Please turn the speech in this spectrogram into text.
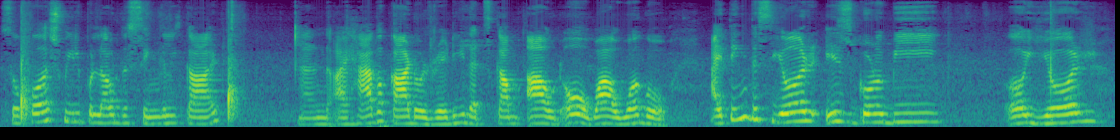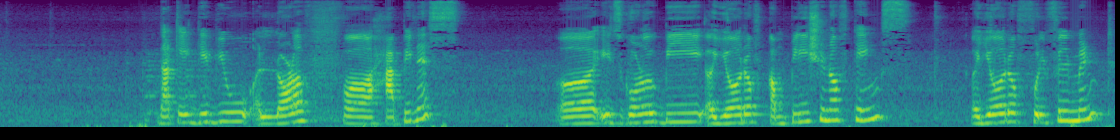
So first we'll pull out the single card and I have a card already that's come out. Oh wow, Virgo. I think this year is going to be a year that will give you a lot of uh, happiness. Uh, it's going to be a year of completion of things, a year of fulfillment,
